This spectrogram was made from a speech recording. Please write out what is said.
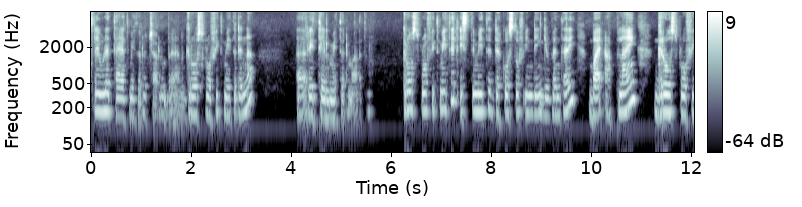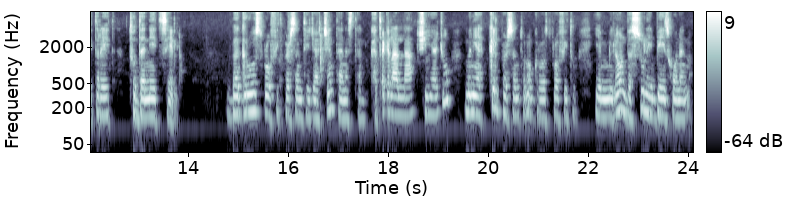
ስለዚህ ሁለት አይነት method ኦች አሉ ብለናል gross profit method እና retail method ማለት ነው gross profit method estimated the cost of ending inventory by applying gross profit rate to the net sale. በ gross profit percentage ኣችን ተነስተን ከጠቅላላ ሽያጩ ምን ያክል percent ኡ ነው gross profit ኡ የሚለውን በሱ ላይ base ሆነን ነው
